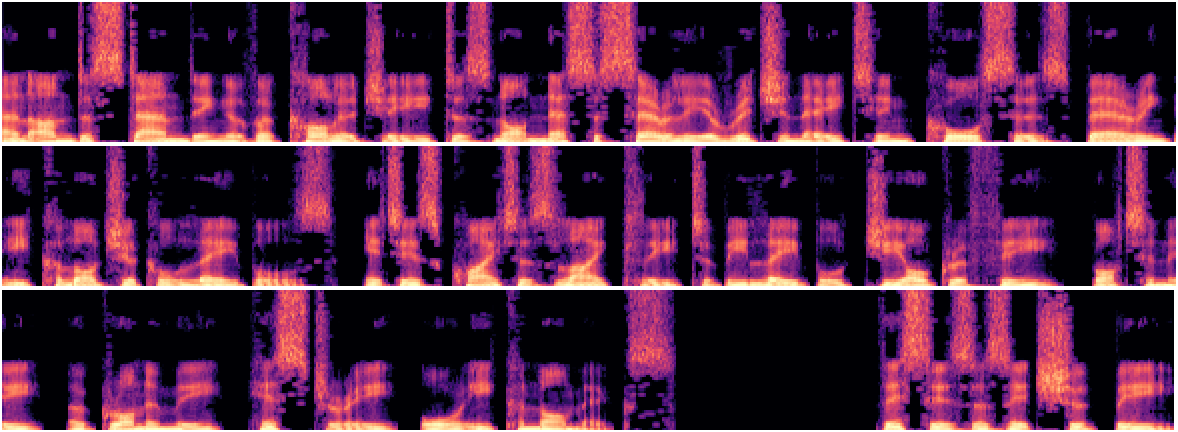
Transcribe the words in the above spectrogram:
An understanding of ecology does not necessarily originate in courses bearing ecological labels, it is quite as likely to be labeled geography, botany, agronomy, history, or economics. This is as it should be.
